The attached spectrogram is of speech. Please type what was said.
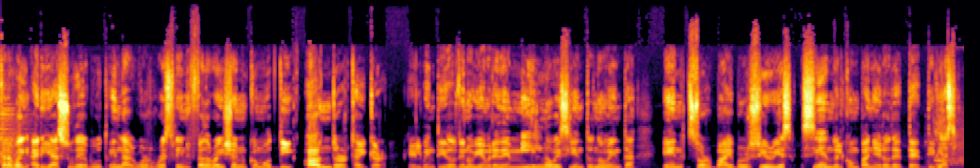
Calloway haría su debut en la World Wrestling Federation como The Undertaker el 22 de noviembre de 1990 en Survivor Series, siendo el compañero de Ted DiBiase.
